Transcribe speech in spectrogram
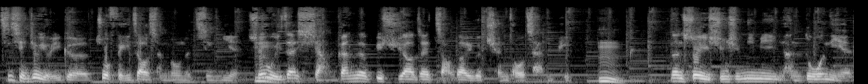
之前就有一个做肥皂成功的经验，所以我一直在想，甘乐必须要再找到一个拳头产品。嗯，那所以寻寻觅觅很多年，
